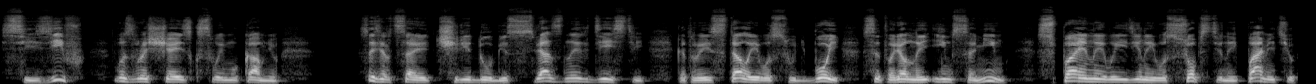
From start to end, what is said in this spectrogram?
Сизиф, возвращаясь к своему камню, созерцает череду бессвязных действий, которые стало его судьбой, сотворенной им самим, спаянной воедино его собственной памятью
